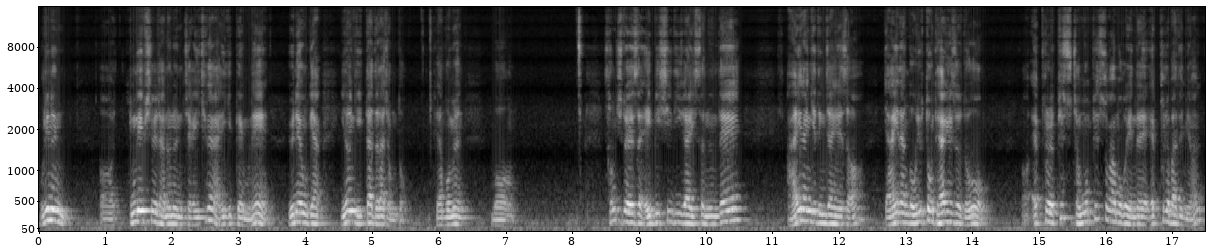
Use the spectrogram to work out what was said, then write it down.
우리는 어, 국내 입시를 다루는 제가 이 채널이 아니기 때문에 이 내용 그냥 이런 게 있다더라 정도. 그냥 보면 뭐 성취도에서 A, B, C, D가 있었는데 I라는 게 등장해서 I라는 거 우리 보통 대학에서도 어, F를 필수 전공 필수 과목을 옛날에 F를 받으면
